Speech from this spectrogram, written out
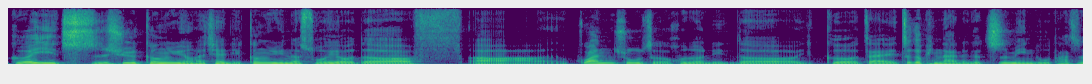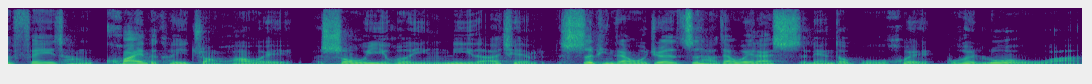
可以持续耕耘，而且你耕耘的所有的啊关注者或者你的一个在这个平台的一个知名度，它是非常快的可以转化为收益或者盈利的。而且视频在我觉得至少在未来十年都不会不会落伍啊。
